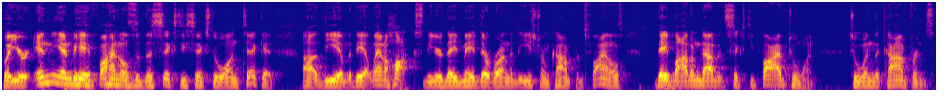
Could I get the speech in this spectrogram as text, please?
But you're in the NBA Finals with the 66 to 1 ticket. Uh, the, the Atlanta Hawks, the year they made their run to the Eastern Conference Finals, they bottomed out at 65 to 1 to win the conference.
